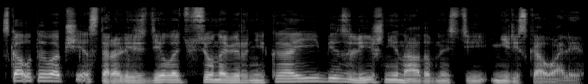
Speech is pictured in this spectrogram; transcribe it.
Скауты вообще старались сделать все наверняка и без лишней надобности не рисковали.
